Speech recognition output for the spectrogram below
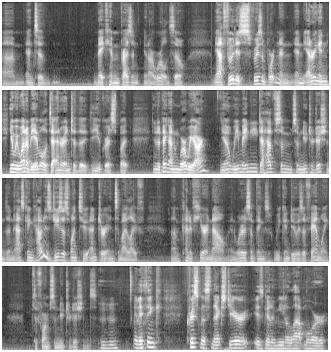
um, and to make him present in our world. So yeah food is food is important and, and entering in you know we want to be able to enter into the, the Eucharist but you know depending on where we are you know we may need to have some some new traditions and asking how does Jesus want to enter into my life um, kind of here and now? And what are some things we can do as a family to form some new traditions? Mm-hmm. And I think Christmas next year is going to mean a lot more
